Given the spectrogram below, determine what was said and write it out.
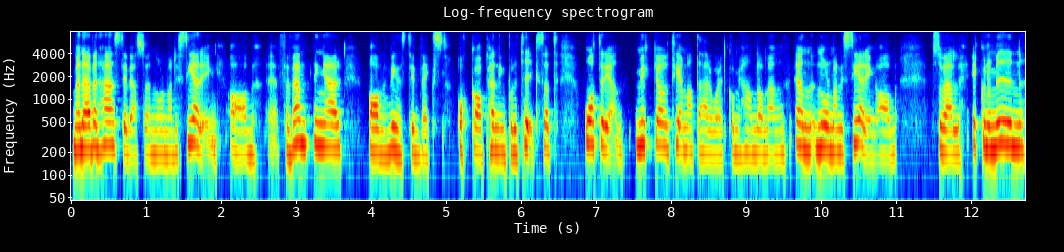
Men även här ser vi alltså en normalisering av eh, förväntningar, av vinsttillväxt och av penningpolitik. Så att återigen, mycket av temat det här året kommer handla om en normalisering av såväl ekonomin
